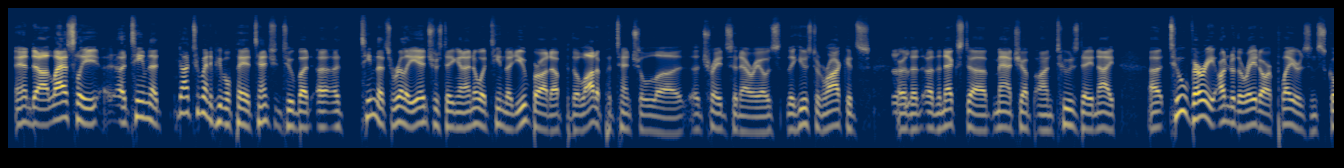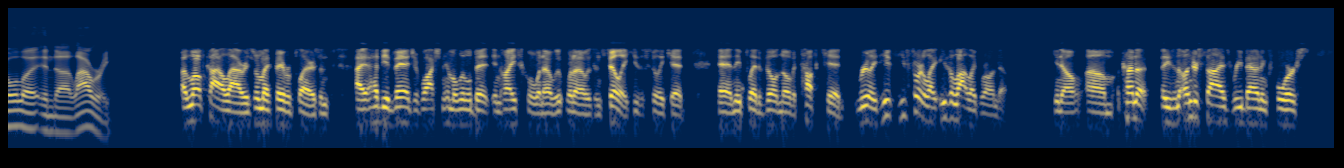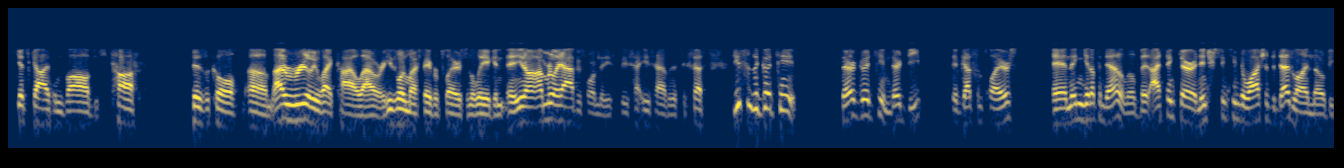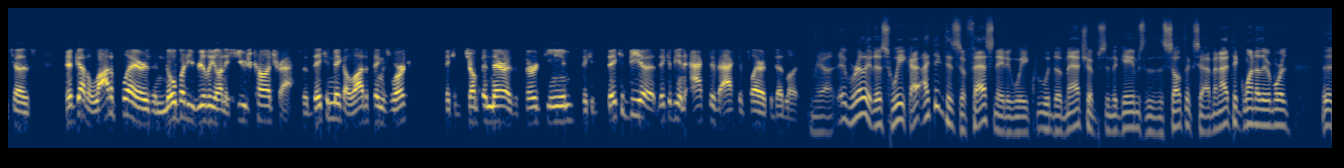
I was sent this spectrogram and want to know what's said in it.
And uh, lastly, a team that not too many people pay attention to, but a, a team that's really interesting, and I know a team that you've brought up with a lot of potential uh, uh, trade scenarios. The Houston Rockets are the are the next uh, matchup on Tuesday night. Uh, two very under the radar players in Scola and uh, Lowry. I love Kyle Lowry. He's one of my favorite players, and I had the advantage of watching him a little bit in high school when I was when I was in Philly. He's a Philly kid, and he played at Villanova. Tough kid, really. He's he's sort of like he's a lot like Rondo, you know. Um, kind of he's an undersized rebounding force, gets guys involved. He's tough, physical. Um, I really like Kyle Lowry. He's one of my favorite players in the league, and, and you know I'm really happy for him that he's he's, he's having this success. Houston's a good team. They're a good team. They're deep. They've got some players and they can get up and down a little bit. I think they're an interesting team to watch at the deadline, though, because they've got a lot of players and nobody really on a huge contract, so they can make a lot of things work. They could jump in there as a third team. They could they could be a they could be an active active player at the deadline. Yeah, it, really, this week, I, I think this is a fascinating week with the matchups and the games that the Celtics have. And I think one of their more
